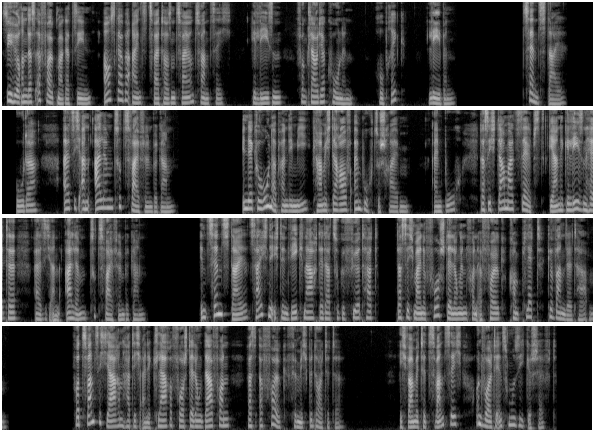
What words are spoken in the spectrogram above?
Sie hören das Erfolgmagazin, Ausgabe 1 2022, gelesen von Claudia Kohnen, Rubrik Leben. Zen-Style oder als ich an allem zu zweifeln begann. In der Corona-Pandemie kam ich darauf, ein Buch zu schreiben. Ein Buch, das ich damals selbst gerne gelesen hätte, als ich an allem zu zweifeln begann. In Zen-Style zeichne ich den Weg nach, der dazu geführt hat, dass sich meine Vorstellungen von Erfolg komplett gewandelt haben. Vor 20 Jahren hatte ich eine klare Vorstellung davon, was Erfolg für mich bedeutete. Ich war Mitte 20 und wollte ins Musikgeschäft.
